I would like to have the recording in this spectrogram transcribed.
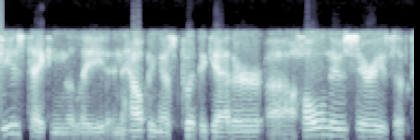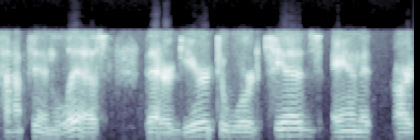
she's taking the lead and helping us put together a whole new series of Top 10 lists that are geared toward kids and that are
